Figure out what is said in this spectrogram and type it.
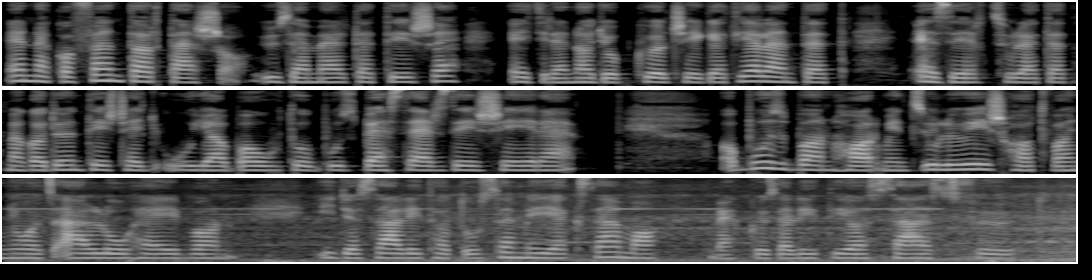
Ennek a fenntartása, üzemeltetése egyre nagyobb költséget jelentett, ezért született meg a döntés egy újabb autóbusz beszerzésére. A buszban 30 ülő és 68 állóhely van, így a szállítható személyek száma megközelíti a 100 főt.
